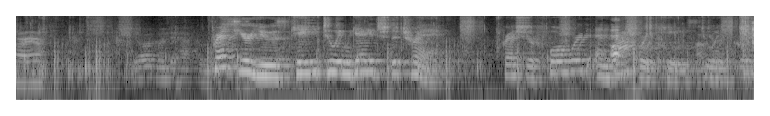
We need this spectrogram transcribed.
Alright. Press your use key to engage the train. Press your forward and Oh. backward keys to engage.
